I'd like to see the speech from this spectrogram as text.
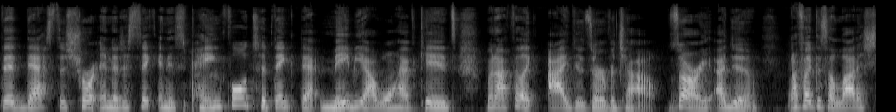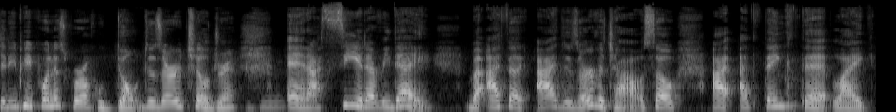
that that's the short end of the stick and it's painful to think that maybe i won't have kids when i feel like i deserve a child sorry i do i feel like it's a lot of shitty people in this world who don't deserve children mm-hmm. and i see it every day but I feel like I deserve a child. So I, I think that like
